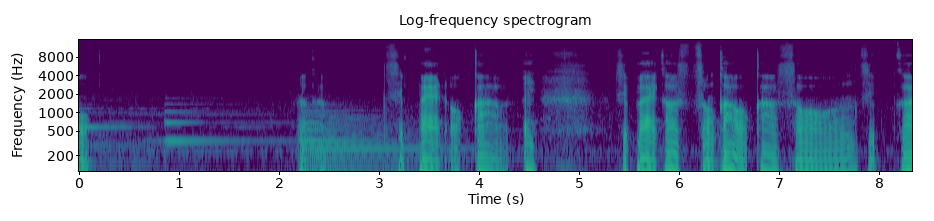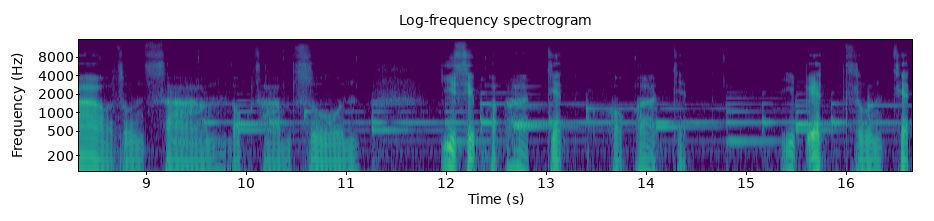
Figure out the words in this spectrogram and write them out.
หกนะครับสิบแปดออกเก้าเอ้ยสิบแปดเก้าสองเก้าออกเก้าสองสิบเก้าศูนย์สามออกสามศูนย์ยี่สิบกับห้าเจ็ดออกห้าเจ็ดยี่สิบเอ็ดศูนย์เจ็ด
